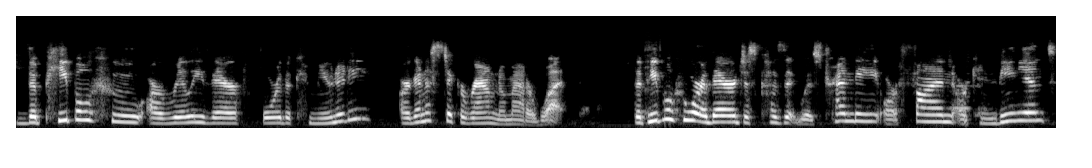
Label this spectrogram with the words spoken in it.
the people who are really there for the community are going to stick around no matter what. The people who are there just because it was trendy or fun or convenient,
